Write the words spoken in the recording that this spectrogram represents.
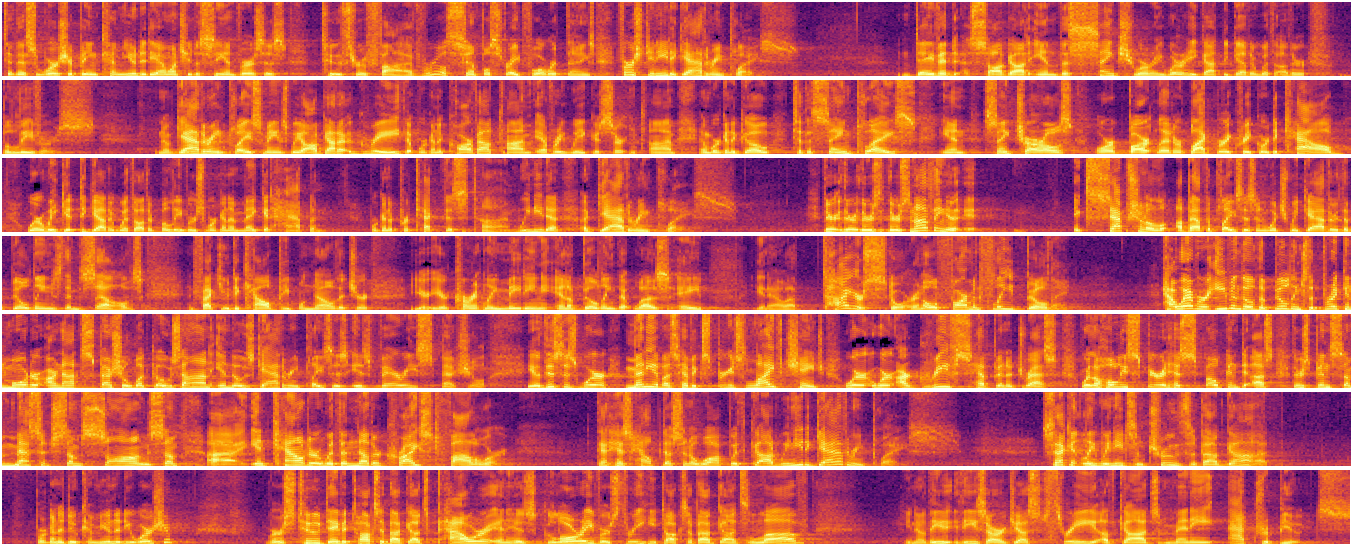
to this worshiping community I want you to see in verses 2 through 5. Real simple, straightforward things. First, you need a gathering place. David saw God in the sanctuary where he got together with other believers. You know, gathering place means we all got to agree that we're going to carve out time every week, a certain time, and we're going to go to the same place in St. Charles or Bartlett or Blackberry Creek or DeKalb where we get together with other believers. We're going to make it happen. We're going to protect this time. We need a, a gathering place. There, there, there's, there's nothing uh, exceptional about the places in which we gather, the buildings themselves. In fact, you DeKalb people know that you're, you're, you're, currently meeting in a building that was a, you know, a tire store, an old farm and fleet building. However, even though the buildings, the brick and mortar, are not special, what goes on in those gathering places is very special. You know, this is where many of us have experienced life change, where, where our griefs have been addressed, where the Holy Spirit has spoken to us. There's been some message, some song, some uh, encounter with another Christ follower that has helped us in a walk with God. We need a gathering place. Secondly, we need some truths about God. We're going to do community worship. Verse 2, David talks about God's power and his glory. Verse 3, he talks about God's love. You know, these, these are just three of God's many attributes.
